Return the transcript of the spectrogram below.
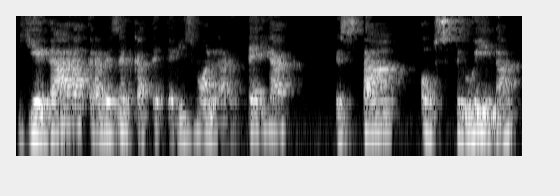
llegar a través del cateterismo a la arteria que está obstruida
